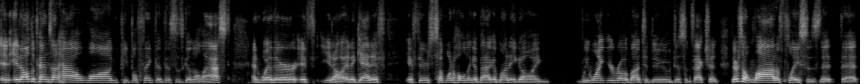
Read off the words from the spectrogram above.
it, it all depends on how long people think that this is going to last and whether if, you know, and again, if if there's someone holding a bag of money going, we want your robot to do disinfection. There's a lot of places that that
